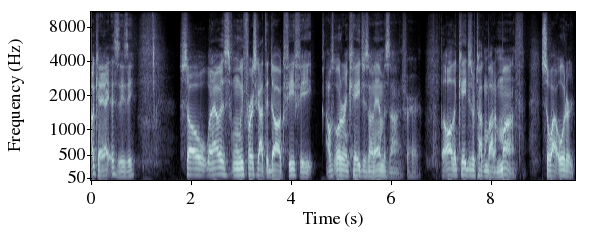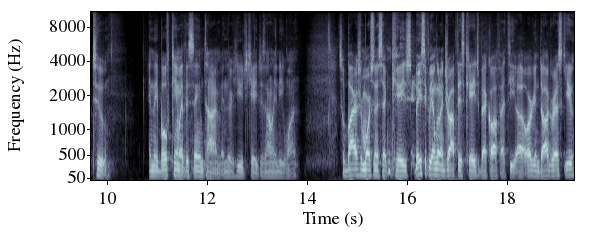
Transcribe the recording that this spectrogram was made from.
okay, this is easy. So when I was when we first got the dog Fifi, I was ordering cages on Amazon for her. But all the cages were talking about a month. So I ordered two. And they both came at the same time and they're huge cages. I only need one. So buyer's remorse in the second cage. Basically, I'm going to drop this cage back off at the uh, Oregon Dog Rescue,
